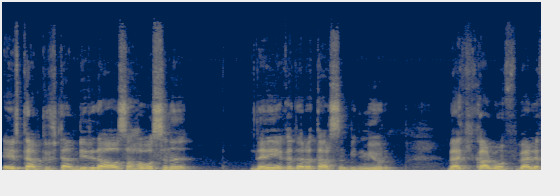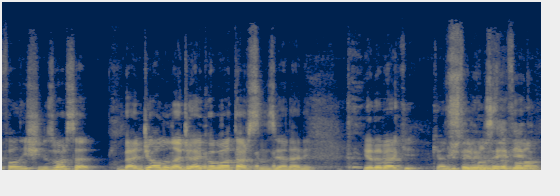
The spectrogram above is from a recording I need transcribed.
evten püften biri de alsa havasını nereye kadar atarsın bilmiyorum. Belki karbon fiberle falan işiniz varsa bence alın. Acayip hava atarsınız yani hani. Ya da belki kendi firmanızda falan.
